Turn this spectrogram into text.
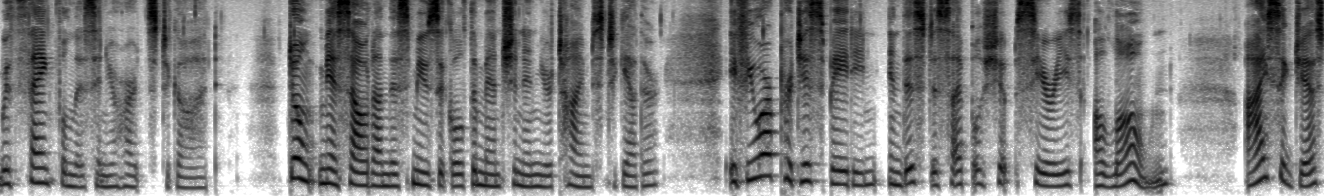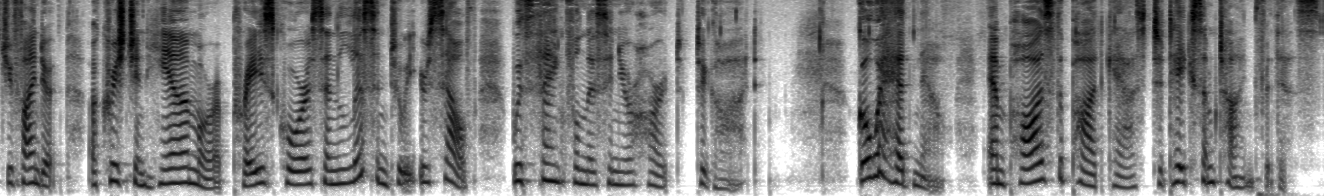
with thankfulness in your hearts to God. Don't miss out on this musical dimension in your times together. If you are participating in this discipleship series alone, I suggest you find a, a Christian hymn or a praise chorus and listen to it yourself with thankfulness in your heart to God. Go ahead now and pause the podcast to take some time for this.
